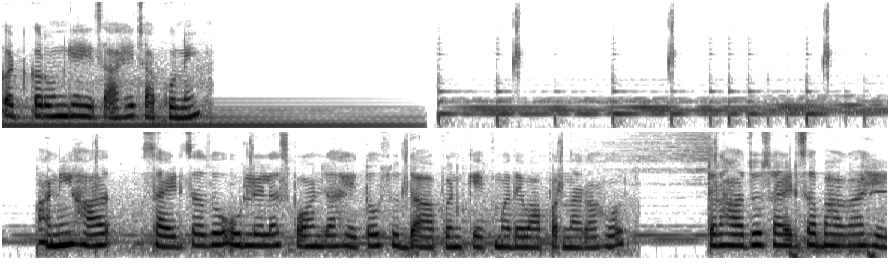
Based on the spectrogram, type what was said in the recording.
कट करून घ्यायचा आहे चाकूने. आणि हा साईडचा जो उरलेला स्पॉन्ज आहे तो सुद्धा आपण केकमध्ये वापरणार आहोत. तर हा जो साईडचा भाग आहे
